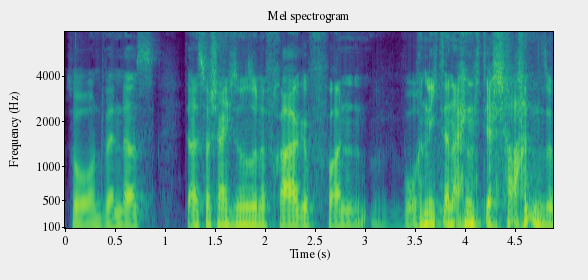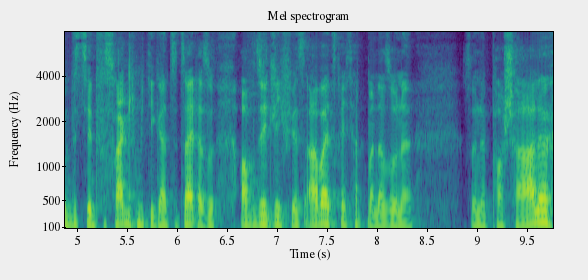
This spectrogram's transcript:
So, und wenn das, da ist wahrscheinlich nur so eine Frage von, worin liegt dann eigentlich der Schaden so ein bisschen, das frage ich mich die ganze Zeit. Also offensichtlich fürs Arbeitsrecht hat man da so eine, so eine Pauschale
